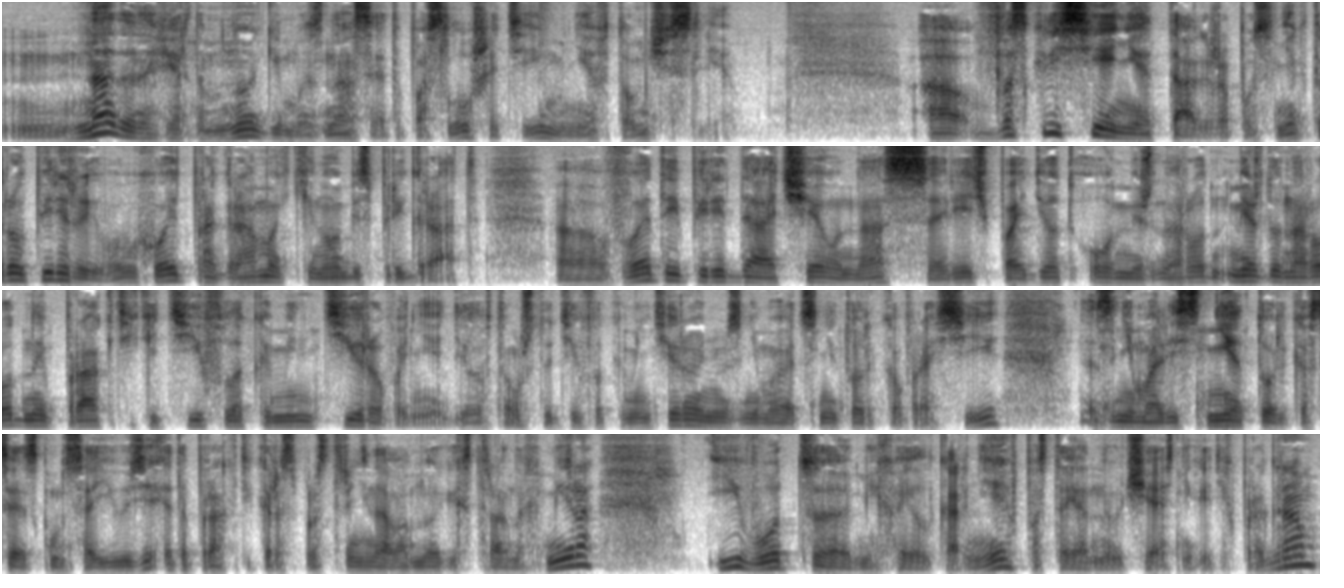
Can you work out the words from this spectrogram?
Надо, наверное, многим из нас это послушать, и мне в том числе. А В воскресенье также, после некоторого перерыва, выходит программа «Кино без преград». А, В этой передаче у нас речь пойдет о международ... международной практике тифлокомментирования. Дело в том, что тифлокомментированием занимаются не только в России, занимались не только в Советском Союзе. Эта практика распространена во многих странах мира. И вот э, Михаил Корнеев, постоянный участник этих программ,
